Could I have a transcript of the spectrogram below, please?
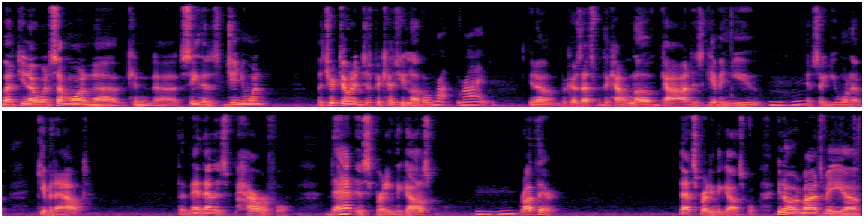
But you know, when someone uh, can uh, see that it's genuine, that you're doing it just because you love them, Right. Right. you know, because that's the kind of love God has given you, Mm-hmm. and so you want to give it out. That man, that is powerful. That is spreading the gospel, Mm-hmm. right there. That's spreading the gospel. You know, it reminds me. Uh,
